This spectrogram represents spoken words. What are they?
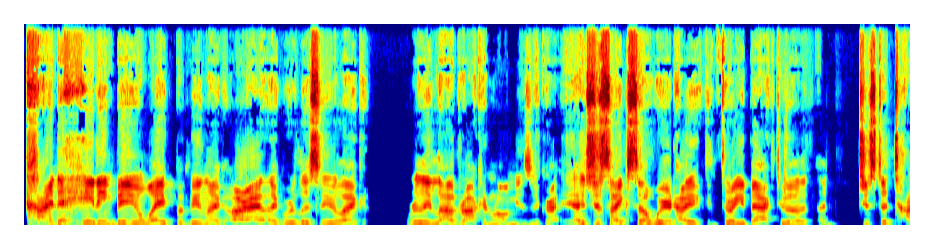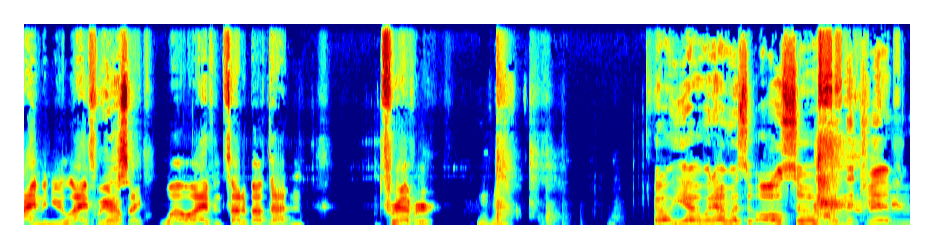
kind of hating being awake, but being like, all right, like we're listening to like really loud rock and roll music, right? It's just like so weird how it can throw you back to a, a just a time in your life where Yeah. you're just like, whoa, I haven't thought about that in forever. hmm Oh yeah, when I was also in the gym,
